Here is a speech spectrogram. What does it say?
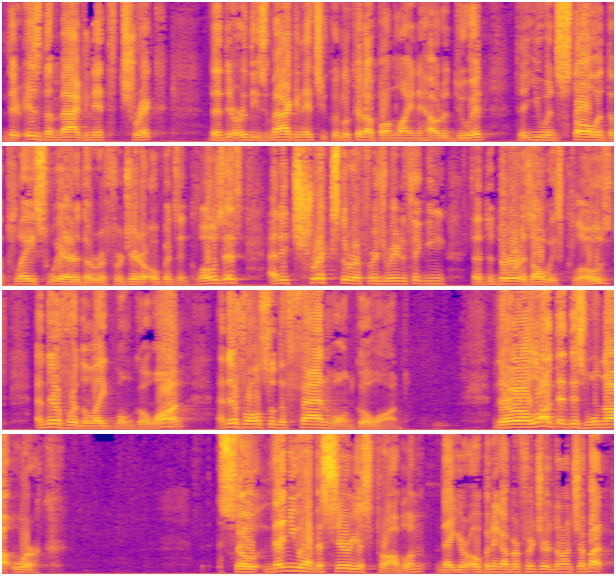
there is the magnet trick that there are these magnets, you could look it up online how to do it, that you install at the place where the refrigerator opens and closes, and it tricks the refrigerator thinking that the door is always closed, and therefore the light won't go on, and therefore also the fan won't go on. There are a lot that this will not work. So then you have a serious problem that you're opening up a refrigerator on Shabbat.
